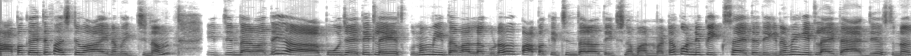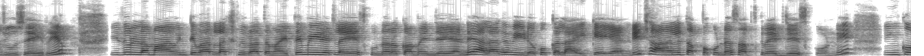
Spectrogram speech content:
పాపకైతే ఫస్ట్ వాయినం ఇచ్చినాం. ఇచ్చిన తర్వాత ఇక పూజ అయితే ఇట్లా చేసుకున్నాం. మిగతా వాళ్ళకు కూడా పాపకి ఇచ్చిన తర్వాత ఇచ్చినాం అనమాట కొన్ని పిక్స్ అయితే దిగినాం. ఇంక ఇట్లా అయితే యాడ్ చేస్తున్నా. చూసేయరి ఇది మా ఇంటి వరలక్ష్మి వ్రతం అయితే మీరు ఎట్లా చేసుకున్నారో కమెంట్ చేయండి. అలాగే వీడియోకి ఒక లైక్ వేయండి. ఛానల్ని తప్పకుండా సబ్స్క్రైబ్ చేసుకోండి. ఇంకో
